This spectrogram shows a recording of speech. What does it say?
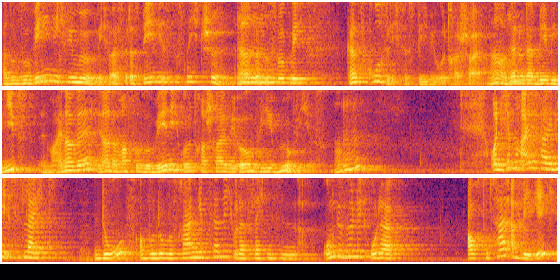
Also so wenig wie möglich, weil für das Baby ist es nicht schön. Ja? Das ist wirklich ganz gruselig fürs Baby Ultraschall. Ne? Und wenn du dein Baby liebst, in meiner Welt, ja, dann machst du so wenig Ultraschall, wie irgendwie möglich ist. Ne? Und ich habe noch eine Frage, die ist vielleicht doof, obwohl doofe Fragen gibt es ja nicht, oder vielleicht ein bisschen ungewöhnlich oder auch total abwegig.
